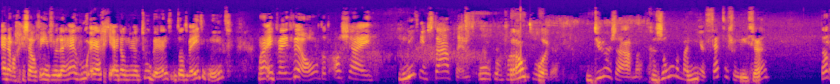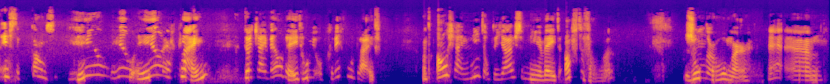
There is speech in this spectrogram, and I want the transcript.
En dan mag je zelf invullen hè, hoe erg jij dan nu aan toe bent. Dat weet ik niet. Maar ik weet wel dat als jij niet in staat bent om op een verantwoorde, duurzame, gezonde manier vet te verliezen, dan is de kans heel, heel, heel erg klein dat jij wel weet hoe je op gewicht moet blijven. Want als jij niet op de juiste manier weet af te vallen, zonder honger, hè, um,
